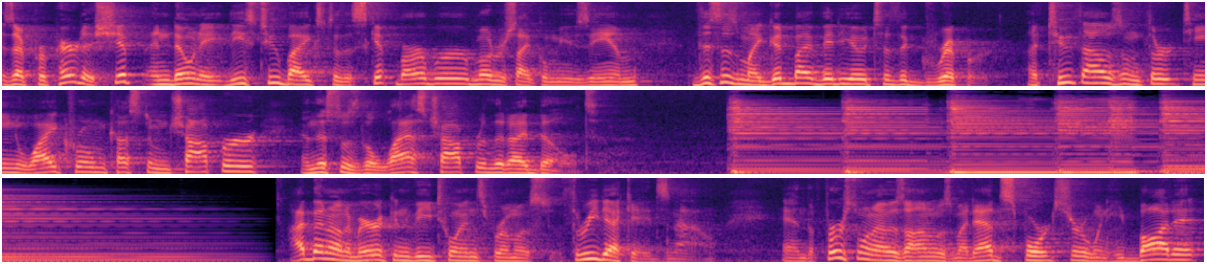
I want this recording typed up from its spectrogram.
As I prepare to ship and donate these two bikes to the Skip Barber Motorcycle Museum, this is my goodbye video to the Gripper, a 2013 Y-Chrome custom chopper, and this was the last chopper that I built. I've been on American V-twins for almost three decades now. And the first one I was on was my dad's Sportster. When he bought it,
